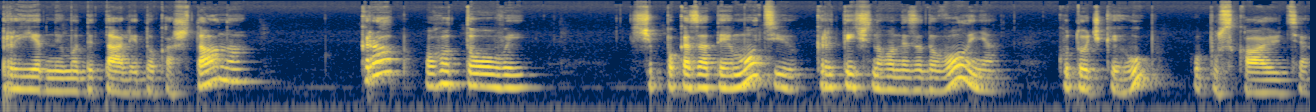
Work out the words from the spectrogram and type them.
Приєднуємо деталі до каштана. Краб готовий. Щоб показати емоцію критичного незадоволення, куточки губ опускаються.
